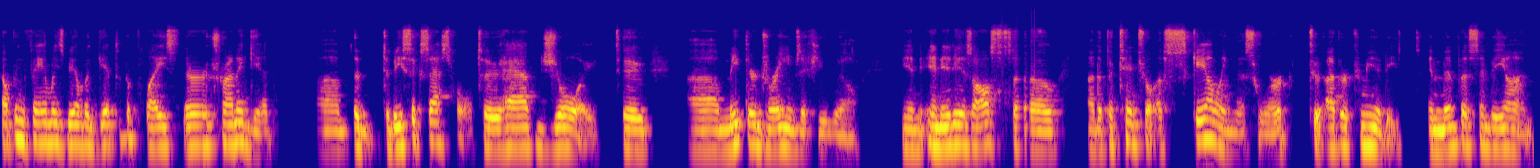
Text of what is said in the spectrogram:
helping families be able to get to the place they're trying to get um, to, to be successful, to have joy, to uh, meet their dreams, if you will. And, and it is also uh, the potential of scaling this work to other communities in Memphis and beyond.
